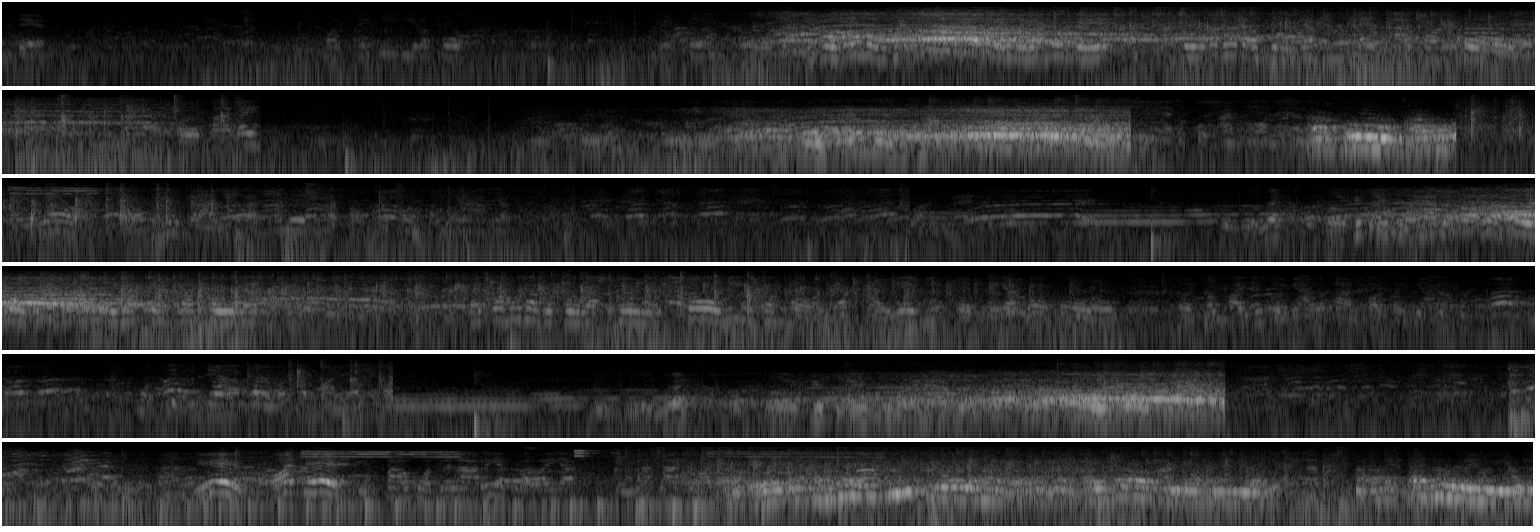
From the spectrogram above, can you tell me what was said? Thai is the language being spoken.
มเจตบอลไปที่วีรพงศ์วีรพงศ์โอ้ได้ลูกได้หนึ่งครับเป็นเลยครับลูกนี้หนึ่งประตูต่อศูนครับเล่นมาคอนโกเปิดมาได้ผู้ทำ ปิดขึ้นไปสวยครับแล้วก็โอ้โหเรียบร้อยเลยครับเป็นประตูครับ แล้วก็ผู้ทำประตูครับคือโก้ที่สมรครับหมายเลข21นะครับโอ้โหเปิดเข้าไปได้สวยงามแล้วการ์คอนสวยงามหมดสิทธิ์จริงๆครับแต่ว่าสมัยครับนี่บอ ที่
